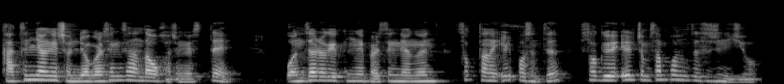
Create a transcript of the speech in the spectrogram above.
같은 양의 전력을 생산한다고 가정했을 때 원자력의 국내 발생량은 석탄의 1%, 석유의 1.3% 수준이지요.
